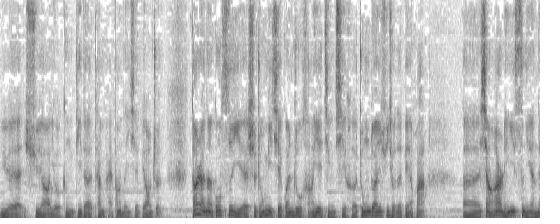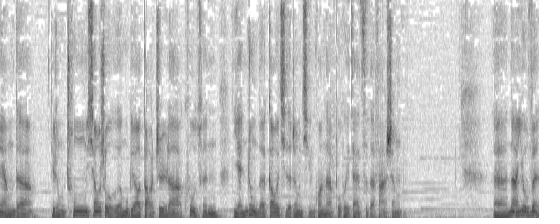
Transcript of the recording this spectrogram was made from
越需要有更低的碳排放的一些标准。当然呢，公司也始终密切关注行业景气和终端需求的变化。呃，像二零一四年那样的这种冲销售额目标导致了库存严重的高企的这种情况呢，不会再次的发生。呃，那又问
